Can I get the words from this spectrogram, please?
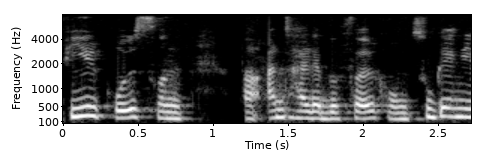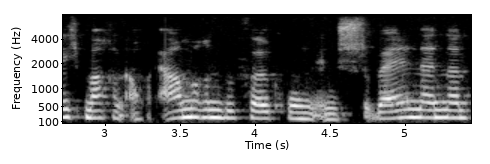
viel größeren Anteil der Bevölkerung zugänglich machen, auch ärmeren Bevölkerungen in Schwellenländern.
